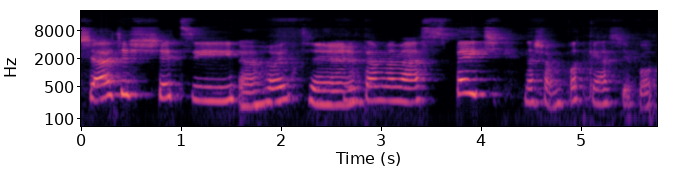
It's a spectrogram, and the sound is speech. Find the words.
Čaute všetci. Ahojte. Vítame vás späť v našom podcaste po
